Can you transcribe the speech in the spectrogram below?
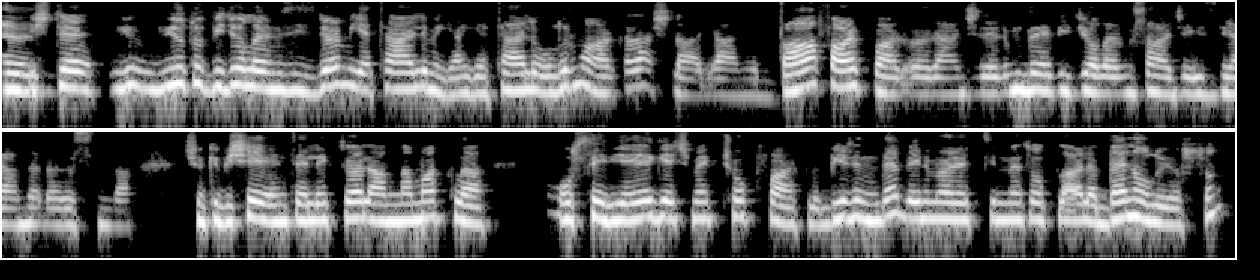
Evet. İşte YouTube videolarınızı izliyorum yeterli mi? Ya yeterli olur mu arkadaşlar? Yani daha fark var öğrencilerim ve videolarımı sadece izleyenler arasında. Çünkü bir şeyi entelektüel anlamakla o seviyeye geçmek çok farklı. Birinde benim öğrettiğim metotlarla ben oluyorsun.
